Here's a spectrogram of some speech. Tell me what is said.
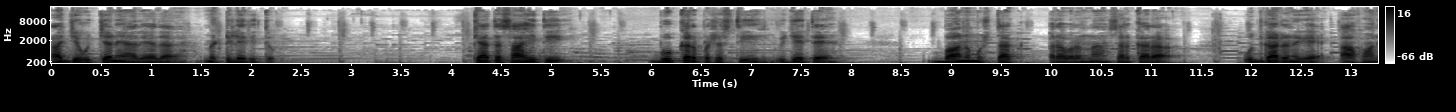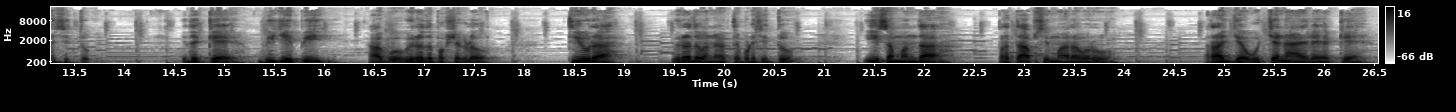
ರಾಜ್ಯ ಉಚ್ಚ ನ್ಯಾಯಾಲಯದ ಮೆಟ್ಟಿಲೇರಿತ್ತು. ಖ್ಯಾತ ಸಾಹಿತಿ ಬೂಕರ್ ಪ್ರಶಸ್ತಿ ವಿಜೇತೆ ಬಾನು ಮುಷ್ತಾಕ್ ರವರನ್ನು ಸರ್ಕಾರ ಉದ್ಘಾಟನೆಗೆ ಆಹ್ವಾನಿಸಿತ್ತು. ಇದಕ್ಕೆ ಬಿ ಜೆ ಪಿ ಹಾಗೂ ವಿರೋಧ ಪಕ್ಷಗಳು ತೀವ್ರ ವಿರೋಧವನ್ನು ವ್ಯಕ್ತಪಡಿಸಿತ್ತು. ಈ ಸಂಬಂಧ ಪ್ರತಾಪ್ ಸಿಂಹರವರು ರಾಜ್ಯ ಉಚ್ಚ ನ್ಯಾಯಾಲಯಕ್ಕೆ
